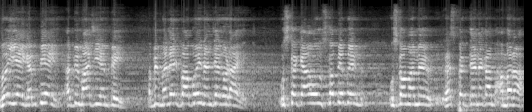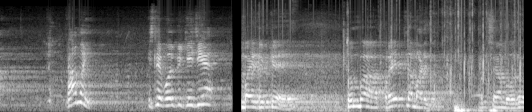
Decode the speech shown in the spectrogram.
वही है एम पी आई अभी माजी एम पी अभी मलेश बाबू ही नंजेगौड़ा है उसका क्या हो उसको भी हमें उसको हमें रेस्पेक्ट देने का हमारा काम है इसलिए वो भी कीजिए ತುಂಬ ಇದಕ್ಕೆ ತುಂಬ ಪ್ರಯತ್ನ ಮಾಡಿದರು ಮುನಿಸ್ವಾಮಿ ಅವರು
